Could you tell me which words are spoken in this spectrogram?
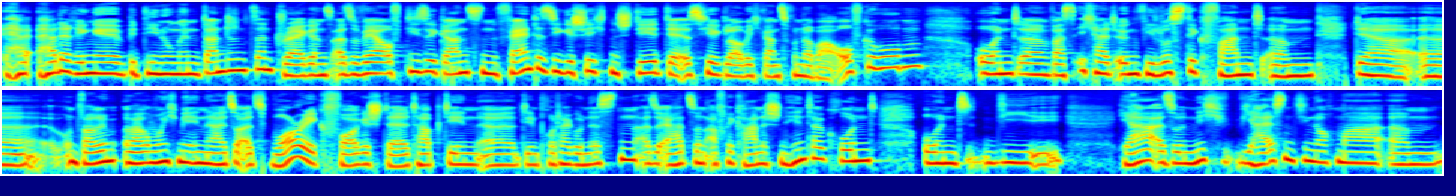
Herr der Ringe Bedienungen, Dungeons and Dragons. Also wer auf diese ganzen Fantasy-Geschichten steht, der ist hier, glaube ich, ganz wunderbar aufgehoben. Und äh, was ich halt irgendwie lustig fand, ähm, der äh, und warum, warum ich mir ihn halt so als Warwick vorgestellt habe, den, äh, den Protagonisten. Also er hat so einen afrikanischen Hintergrund und die ja, also nicht, wie heißen die nochmal? Ähm,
